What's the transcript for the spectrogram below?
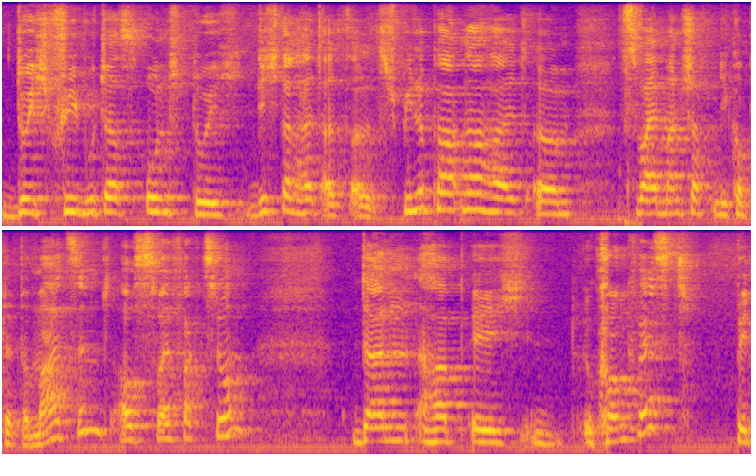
durch Freebooters und durch dich dann halt als, als Spielepartner halt ähm, zwei Mannschaften, die komplett bemalt sind aus zwei Fraktionen. Dann habe ich Conquest, bin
